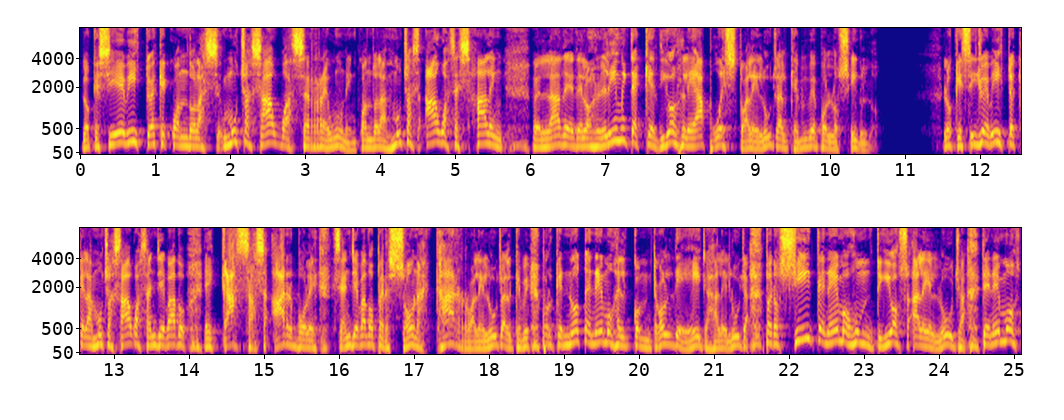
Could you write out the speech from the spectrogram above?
Lo que sí he visto es que cuando las muchas aguas se reúnen, cuando las muchas aguas se salen, ¿verdad? De, de los límites que Dios le ha puesto, aleluya, al que vive por los siglos. Lo que sí yo he visto es que las muchas aguas se han llevado eh, casas, árboles, se han llevado personas, carro, aleluya, al que porque no tenemos el control de ellas, aleluya. Pero sí tenemos un Dios, aleluya. Tenemos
